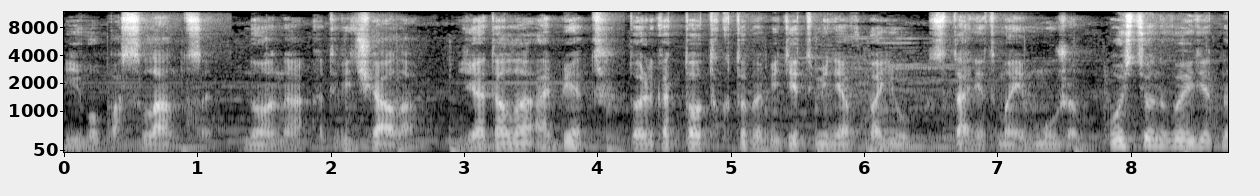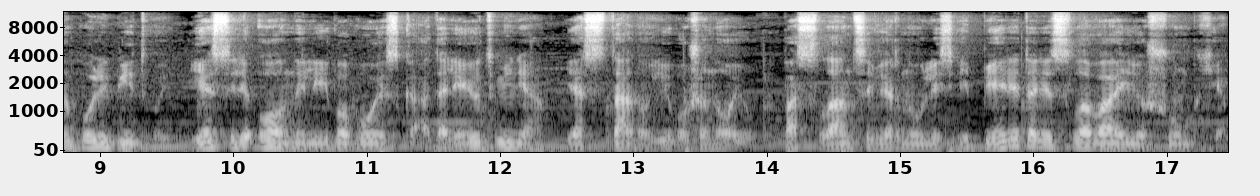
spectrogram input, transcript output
его посланцы, но она отвечала, я дала обет, только тот, кто победит меня в бою, станет моим мужем. Пусть он выйдет на поле битвы. Если он или его войско одолеют меня, я стану его женою. Посланцы вернулись и передали слова ее Шумбхе,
